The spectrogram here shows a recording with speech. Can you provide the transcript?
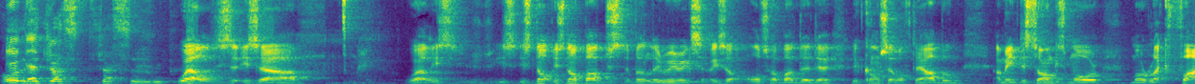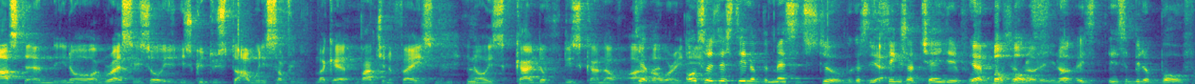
or Yeah, is it just just um, Well, it's, it's uh, well, it's, it's it's not it's not about just about the lyrics. It's also about the, the, the concept of the album. I mean, the song is more more like fast and you know aggressive. So it's good to start with something like a punch in the face. You know, it's kind of this kind of Yeah, our idea. also it's the thing of the message too, because the Yeah. things are changing for Yeah, both- both. You know, it's, it's a bit of both.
